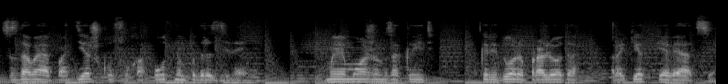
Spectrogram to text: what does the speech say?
создавая поддержку сухопутным подразделениям. Мы можем закрыть коридоры пролета ракет и авиации.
